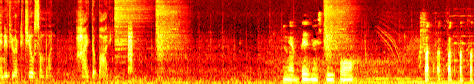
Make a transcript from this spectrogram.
And if you have to kill someone, hide the body. You got business people. Fuck, fuck, fuck, fuck, fuck,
